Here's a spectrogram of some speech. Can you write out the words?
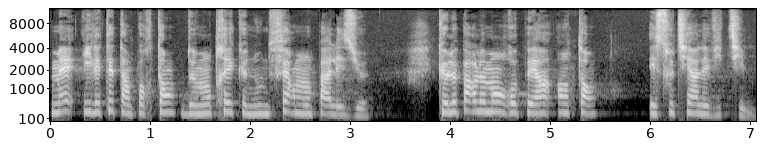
mais il était important de montrer que nous ne fermons pas les yeux, que le Parlement européen entend et soutient les victimes.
